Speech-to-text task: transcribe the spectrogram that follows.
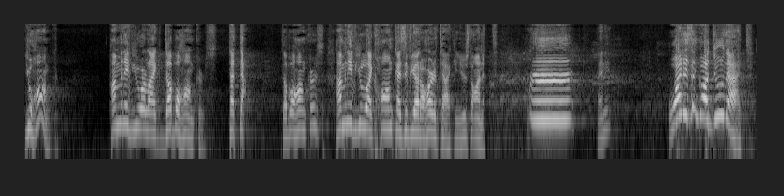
You honk. How many of you are like double honkers? Ta ta. Double honkers? How many of you like honk as if you had a heart attack and you're just on it? Any? Why doesn't God do that?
